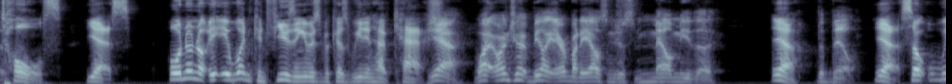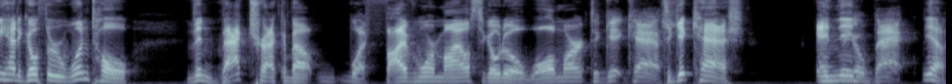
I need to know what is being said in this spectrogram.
tolls? Yes. Well, no, no, it, it wasn't confusing. It was because we didn't have cash. Yeah. Why, why don't you be like everybody else and just mail me the Yeah. the bill? Yeah. So we had to go through one toll, then backtrack about what five more miles to go to a Walmart to get cash to get cash, and then go back yeah,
